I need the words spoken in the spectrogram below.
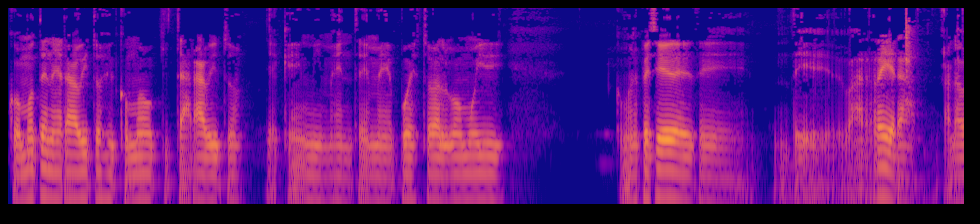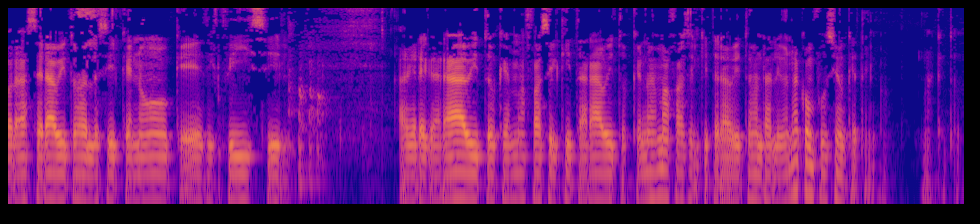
cómo tener hábitos y cómo quitar hábitos, ya que en mi mente me he puesto algo muy como una especie de, de, barrera a la hora de hacer hábitos, al decir que no, que es difícil agregar hábitos, que es más fácil quitar hábitos, que no es más fácil quitar hábitos, en realidad una confusión que tengo, más que todo.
